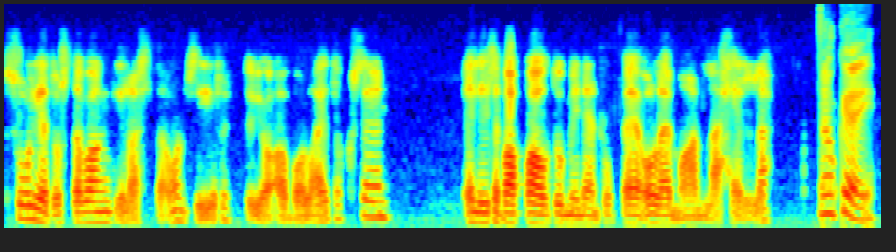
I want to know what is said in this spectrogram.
suljetusta vankilasta on siirrytty jo avolaitokseen. Eli se vapautuminen rupeaa olemaan lähellä. Okei. Okay.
